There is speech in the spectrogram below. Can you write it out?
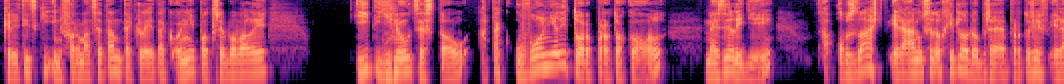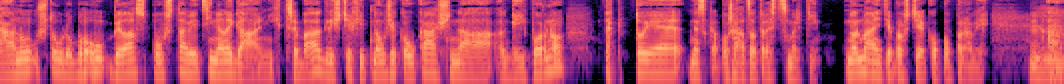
kritické informace tam tekly, tak oni potřebovali jít jinou cestou a tak uvolnili Tor protokol mezi lidi a obzvlášť v Iránu se to chytlo dobře, protože v Iránu už tou dobou byla spousta věcí nelegálních. Třeba když tě chytnou, že koukáš na gay porno, tak to je dneska pořád za trest smrti. Normálně tě prostě jako popraví. Mm-hmm. A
